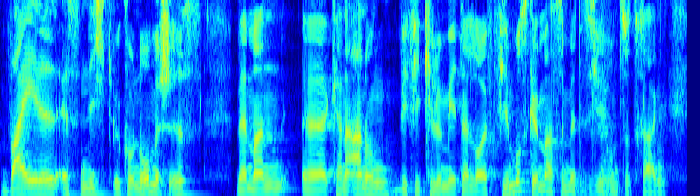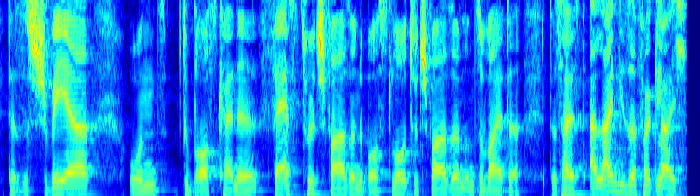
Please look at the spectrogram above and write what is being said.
weil es nicht ökonomisch ist, wenn man, äh, keine Ahnung, wie viel Kilometer läuft, viel Muskelmasse mit sich herumzutragen. Das ist schwer und du brauchst keine Fast-Twitch-Fasern, du brauchst Slow-Twitch-Fasern und so weiter. Das heißt, allein dieser Vergleich,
